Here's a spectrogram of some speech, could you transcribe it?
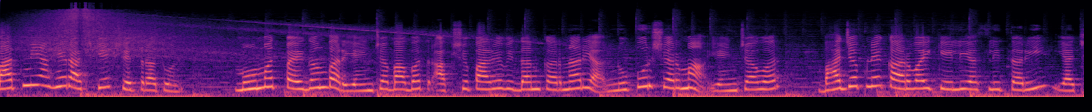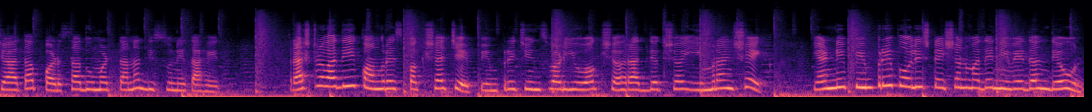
बातमी आहे राजकीय क्षेत्रातून. मोहम्मद पैगंबर यांच्याबाबत आक्षेपार्ह विधान करणाऱ्या नुपूर शर्मा यांच्यावर भाजपने कारवाई केली असली तरी याचे आता पडसाद उमटताना दिसून येत आहेत. राष्ट्रवादी काँग्रेस पक्षाचे पिंपरी चिंचवड युवक शहराध्यक्ष इम्रान शेख यांनी पिंपरी पोलीस स्टेशनमध्ये निवेदन देऊन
